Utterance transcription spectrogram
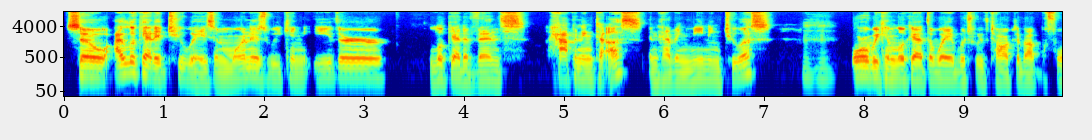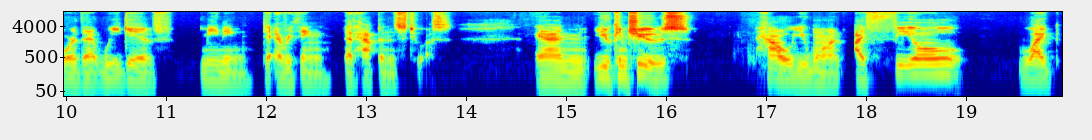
so i look at it two ways and one is we can either look at events happening to us and having meaning to us mm-hmm. or we can look at the way which we've talked about before that we give meaning to everything that happens to us and you can choose how you want. I feel like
